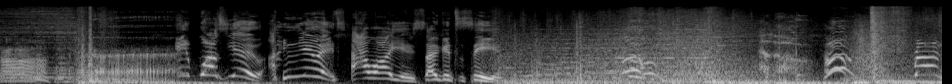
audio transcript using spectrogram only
Ah. It was you! I knew it! How are you? So good to see you. Hello. Run!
